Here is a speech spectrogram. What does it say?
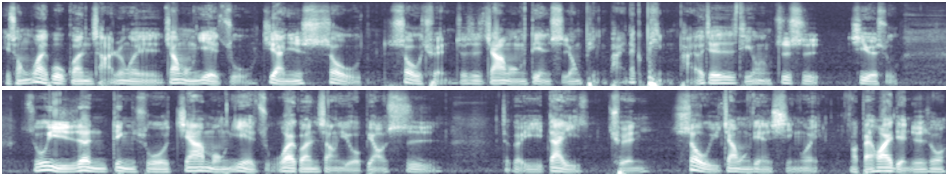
你从外部观察，认为加盟业主既然已经授授权，就是加盟店使用品牌，那个品牌，而且是提供制式契约书，足以认定说加盟业主外观上有表示这个以代理权授予加盟店的行为啊。白话一点就是说，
